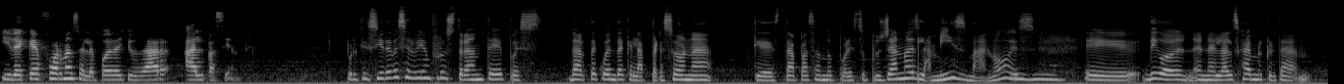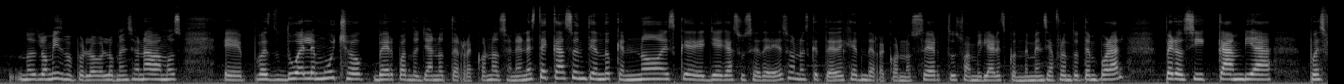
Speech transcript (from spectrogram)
y de qué forma se le puede ayudar al paciente. Porque sí debe ser bien frustrante, pues, darte cuenta que la persona que está pasando por esto, pues ya no es la misma, ¿no? Es, eh, digo, en, el Alzheimer, que no es lo mismo, pero lo, mencionábamos, eh, pues duele mucho ver cuando ya no te reconocen. En este caso entiendo que no es que llegue a suceder eso, no es que te dejen de reconocer tus familiares con demencia frontotemporal, pero sí cambia pues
